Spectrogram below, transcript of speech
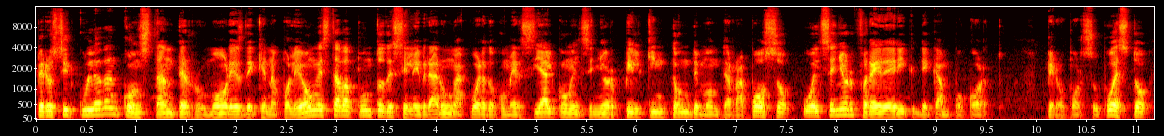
pero circulaban constantes rumores de que Napoleón estaba a punto de celebrar un acuerdo comercial con el señor Pilkington de Monterraposo o el señor Frederick de Campocorto, pero por supuesto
